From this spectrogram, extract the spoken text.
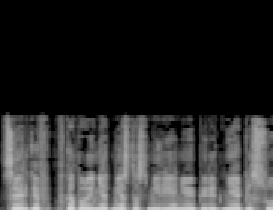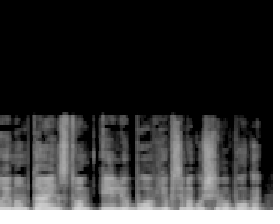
Церковь, в которой нет места смирению перед неописуемым таинством и любовью всемогущего Бога —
